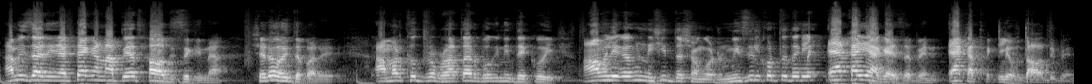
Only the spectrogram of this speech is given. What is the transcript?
আমি জানি না, টাকা না পেয়ে ধাওয়া দিছে কিনা, সেটাও হইতে পারে। আমার ক্ষুদ্র ভ্রাতার ভগিনী দেখই। আওয়ামী লীগ এখন নিষিদ্ধ সংগঠন। মিছিল করতে দেখলে একাই আগায় যাবেন। একা থাকলেও ধাওয়া দিবেন।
